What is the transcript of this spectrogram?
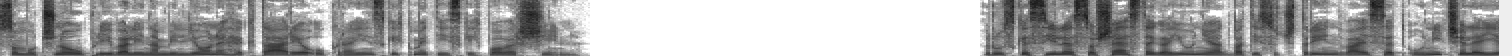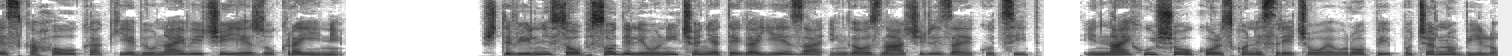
so močno vplivali na milijone hektarjev ukrajinskih kmetijskih površin. Ruske sile so 6. junija 2023 uničile jez Kahovka, ki je bil največji jez v Ukrajini. Številni so obsodili uničenje tega jeza in ga označili za ekocid, in najhujšo okoljsko nesrečo v Evropi po Černobilu.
